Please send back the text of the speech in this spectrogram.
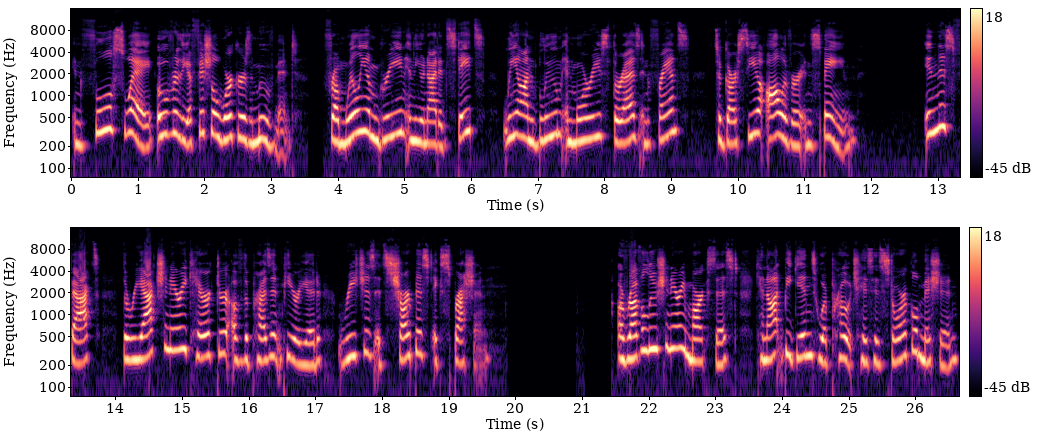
in full sway over the official workers' movement. From William Green in the United States, Leon Blum and Maurice Thorez in France, to Garcia Oliver in Spain. In this fact, the reactionary character of the present period reaches its sharpest expression. A revolutionary Marxist cannot begin to approach his historical mission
